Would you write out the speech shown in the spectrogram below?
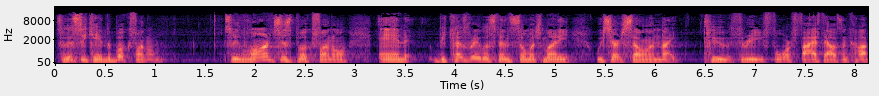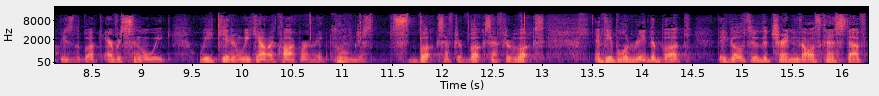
So this became the book funnel. So we launched this book funnel, and because we're able to spend so much money, we start selling like two, three, four, five thousand copies of the book every single week, week in and week out, like clockwork. Like boom, just books after books after books. And people would read the book, they go through the trainings, all this kind of stuff,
